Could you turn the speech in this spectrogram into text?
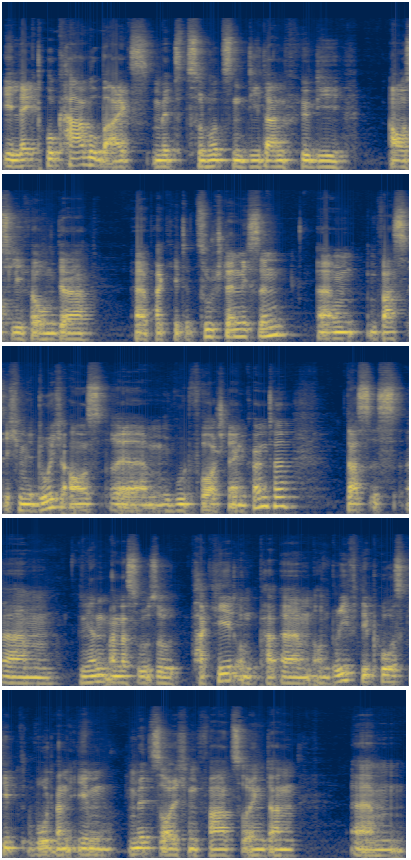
Elektro-Cargo-Bikes mit zu nutzen, die dann für die Auslieferung der äh, Pakete zuständig sind. Ähm, was ich mir durchaus ähm, gut vorstellen könnte, das ist ähm, wie nennt man das so, so Paket- und, ähm, und Briefdepots gibt, wo dann eben mit solchen Fahrzeugen dann ähm,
